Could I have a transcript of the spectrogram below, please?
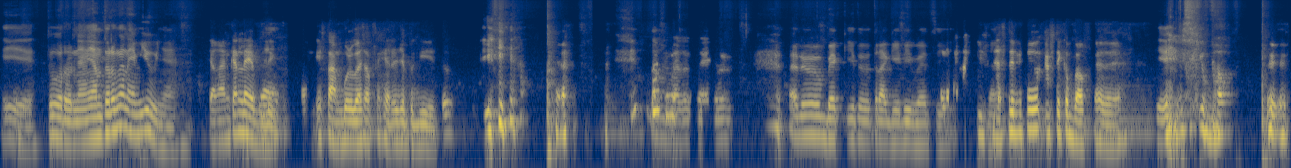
iya turun. Yang yang turun kan MU-nya. Jangankan Leipzig, ya. Istanbul Basak Seher aja begitu. Iya. Aduh, back itu tragedi banget sih. Justin itu FC kebab ya. Iya, FC kebab.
